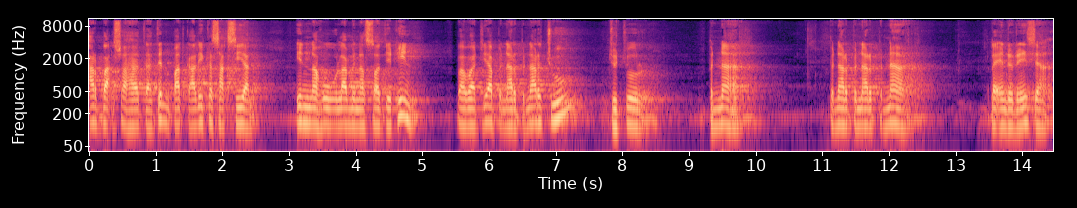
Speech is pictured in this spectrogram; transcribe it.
arba syahadatin empat kali kesaksian. Innahu laminas sadiqin bahwa dia benar-benar ju, jujur, benar, benar-benar benar. Le Indonesia,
